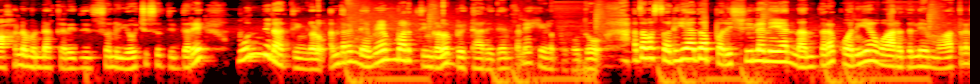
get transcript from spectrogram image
ವಾಹನವನ್ನು ಖರೀದಿಸಲು ಯೋಚಿಸುತ್ತಿದ್ದರೆ ಮುಂದಿನ ತಿಂಗಳು, ಅಂದರೆ ನವೆಂಬರ್ ತಿಂಗಳು ಬೆಟರ್ ಇದೆ ಅಂತಲೇ ಹೇಳಬಹುದು. ಅಥವಾ ಸರಿಯಾದ ಪರಿಶೀಲನೆಯ ನಂತರ ಕೊನೆಯ ವಾರದಲ್ಲಿ ಮಾತ್ರ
